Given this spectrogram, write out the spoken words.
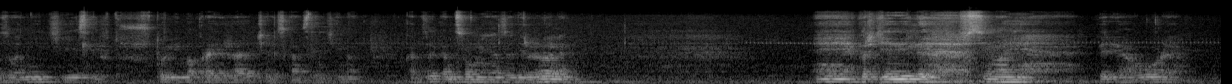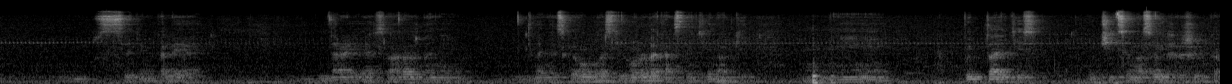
звонить, если что-либо проезжает через Константина. В конце концов меня задержали и предъявили все мои переговоры Дорогие сограждане Донецкой области, города Константиновки, не пытайтесь учиться на своих ошибках,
